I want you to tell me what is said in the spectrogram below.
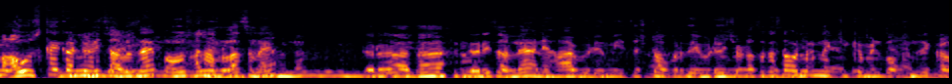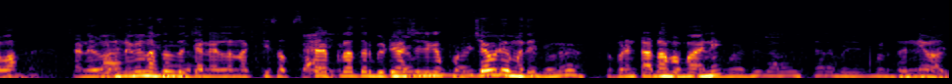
पाऊस काय कंटिन्यू चालूच आहे पाऊस थांबलाच नाही. तर आता घरी चाललोय आणि हा व्हिडिओ मी इथे स्टॉप करते व्हिडिओ छोटासा कसा वाटला? नक्की कमेंट बॉक्समध्ये कळवा. चॅनलवर नवीन असेल तर चॅनलला नक्की सबस्क्राईब करा. तर व्हिडिओ अशा पुढच्या व्हिडिओमध्ये तोपर्यंत टाटा बाबा आणि धन्यवाद.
